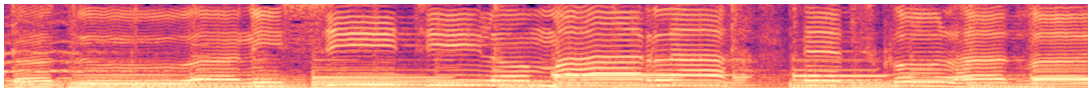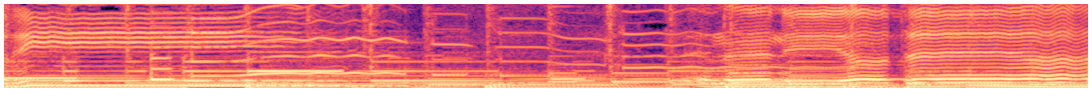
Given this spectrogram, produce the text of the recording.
מדוע ניסיתי לומר לך את כל הדברים? אינני יודע.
